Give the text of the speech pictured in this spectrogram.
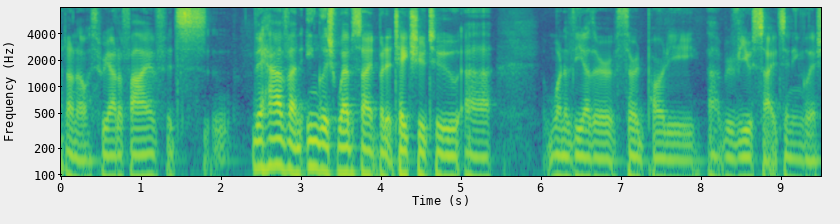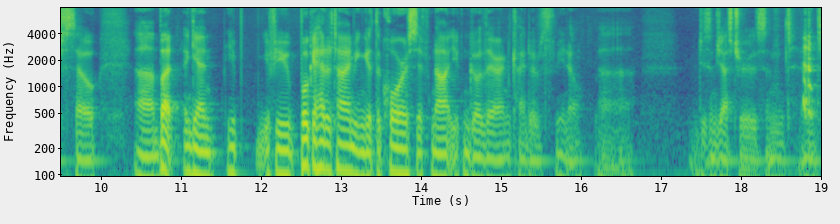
I don't know, three out of five. It's they have an English website, but it takes you to uh, one of the other third party uh, review sites in English. So, uh, but again, you, if you book ahead of time, you can get the course. If not, you can go there and kind of you know. Uh, do some gestures and and,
